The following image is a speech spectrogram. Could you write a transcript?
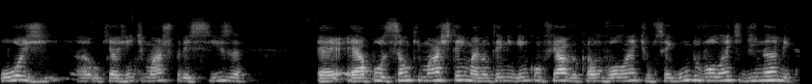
hoje o que a gente mais precisa é, é, a posição que mais tem, mas não tem ninguém confiável, que é um volante, um segundo volante dinâmico.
